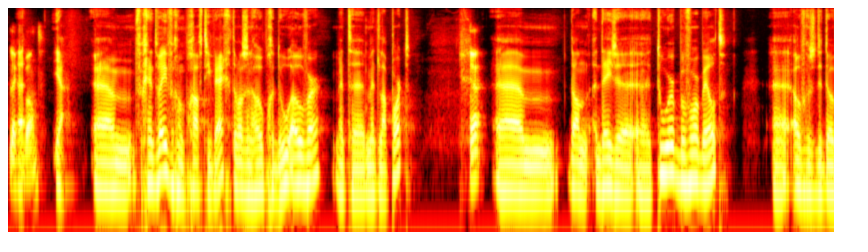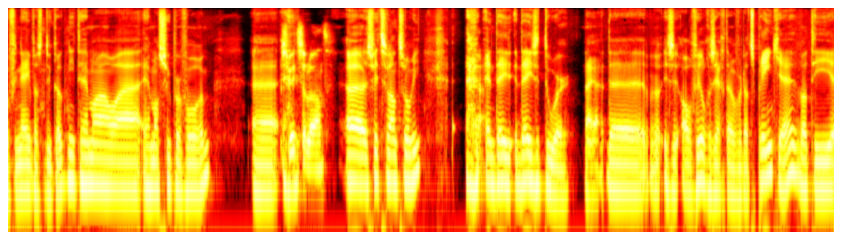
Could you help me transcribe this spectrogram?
Lekker band. Uh, ja. Um, Gent-Wevergem gaf hij weg. Er was een hoop gedoe over met, uh, met Laporte. Ja. Um, dan deze Tour bijvoorbeeld. Overigens, de Dauphiné was natuurlijk ook niet helemaal, helemaal super voor hem. Zwitserland. Zwitserland, sorry. Ja. en de, deze Tour. Nou ja, er is al veel gezegd over dat sprintje. Hè, wat die,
